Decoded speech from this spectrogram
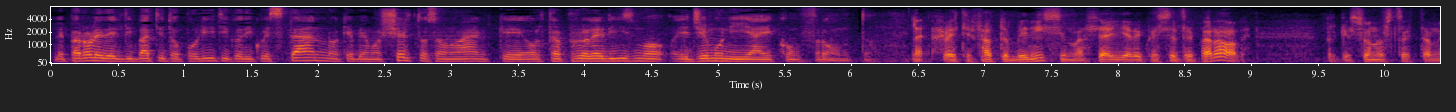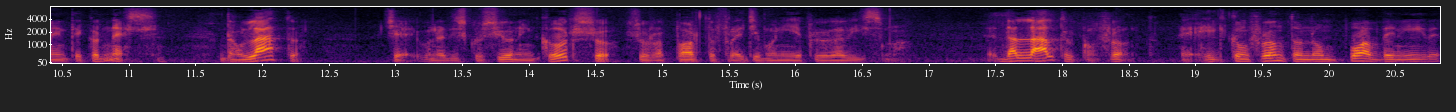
Le parole del dibattito politico di quest'anno che abbiamo scelto sono anche, oltre al pluralismo, egemonia e confronto. Eh, avete fatto benissimo a scegliere queste tre parole, perché sono strettamente connesse. Da un lato c'è una discussione in corso sul rapporto fra egemonia e pluralismo, dall'altro il confronto. E il confronto non può avvenire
